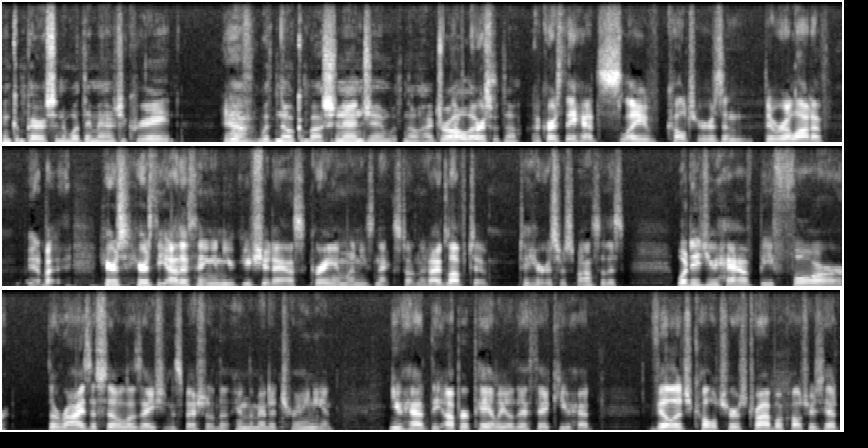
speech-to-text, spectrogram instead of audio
in comparison to what they managed to create, Yeah. with with no combustion engine, with no hydraulics, course- with no of course they had slave cultures and there were a lot of yeah, but here's here's the other thing and you, you should ask graham when he's next on it i'd love to to hear his response to this what did you have before the rise of civilization especially in the- mediterranean you had the upper paleolithic you had village cultures tribal cultures you had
